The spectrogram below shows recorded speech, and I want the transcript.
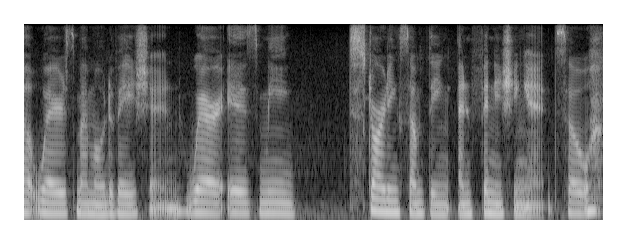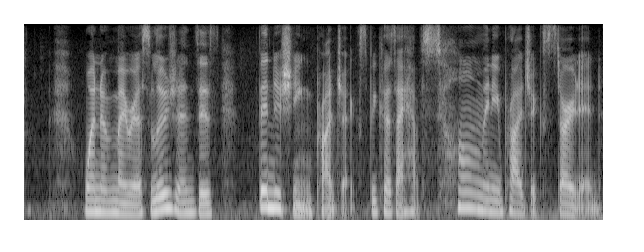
but where's my motivation? Where is me starting something and finishing it? So, one of my resolutions is finishing projects because I have so many projects started.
